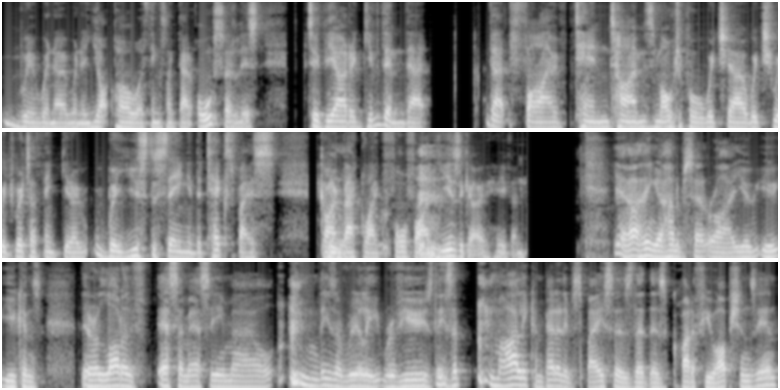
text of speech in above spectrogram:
when a, when a Yotpo or things like that also list, to be able to give them that that five, ten times multiple, which, uh, which, which, which I think, you know, we're used to seeing in the tech space going mm. back like four or five years ago, even. Yeah, I think you're 100% right. You, you, you can, there are a lot of SMS email. these are really reviews. These are highly competitive spaces that there's quite a few options in,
